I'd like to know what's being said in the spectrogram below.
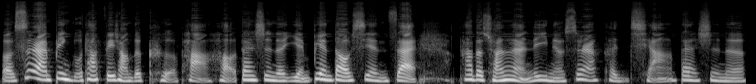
呃，虽然病毒它非常的可怕，哈，但是呢，演变到现在，它的传染力呢虽然很强，但是呢，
